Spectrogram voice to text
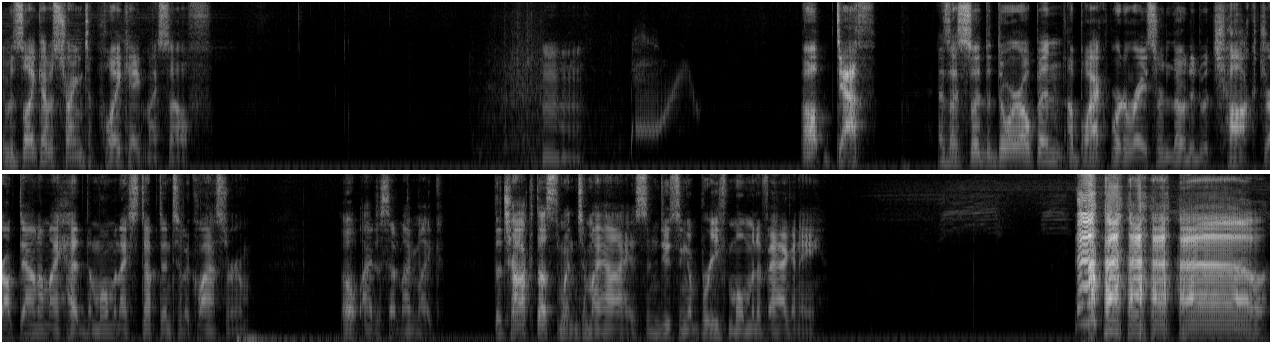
It was like I was trying to placate myself. Hmm. Oh, death! As I slid the door open, a blackboard eraser loaded with chalk dropped down on my head the moment I stepped into the classroom. Oh, I just hit my mic. The chalk dust went into my eyes, inducing a brief moment of agony. How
